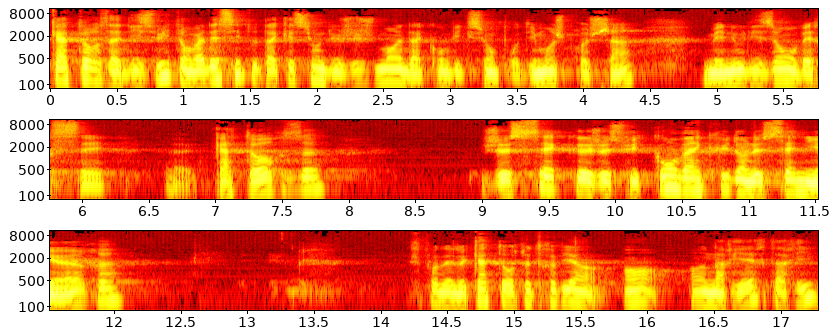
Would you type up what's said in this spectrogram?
14 à 18. On va laisser toute la question du jugement et de la conviction pour dimanche prochain, mais nous lisons verset 14. Euh, je sais que je suis convaincu dans le Seigneur. Je prenais le 14, très bien. En, en arrière, t'arrives?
